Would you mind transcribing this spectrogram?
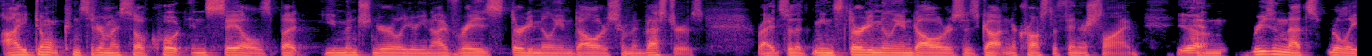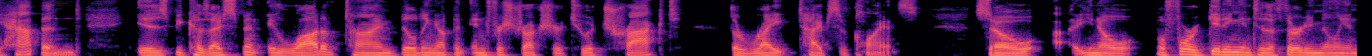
I don't consider myself quote in sales, but you mentioned earlier, you know, I've raised thirty million dollars from investors, right? So that means thirty million dollars has gotten across the finish line. Yeah. And the reason that's really happened is because I've spent a lot of time building up an infrastructure to attract the right types of clients. So, uh, you know, before getting into the $30 million,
